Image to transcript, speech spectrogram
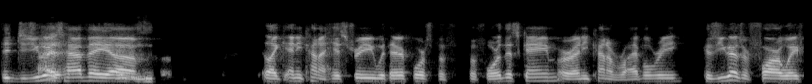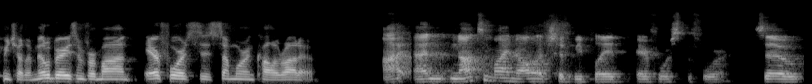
Did, did you guys I- have a It was- um, like any kind of history with Air Force bef- before this game or any kind of rivalry? Because you guys are far away from each other. Middlebury's in Vermont. Air Force is somewhere in Colorado. I, and not to my knowledge had we played Air Force before. So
